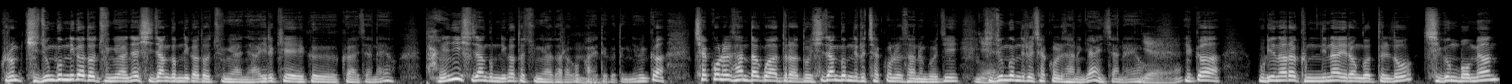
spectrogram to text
그럼 기준금리가 더 중요하냐, 시장금리가 더 중요하냐, 이렇게 그, 그 하잖아요. 당연히 시장금리가 더 중요하다라고 음. 봐야 되거든요. 그러니까 채권을 산다고 하더라도 시장금리로 채권을 사는 거지 예. 기준금리로 채권을 사는 게 아니잖아요. 예. 그러니까 우리나라 금리나 이런 것들도 지금 보면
